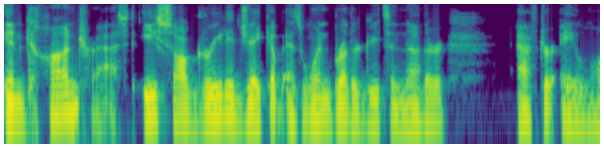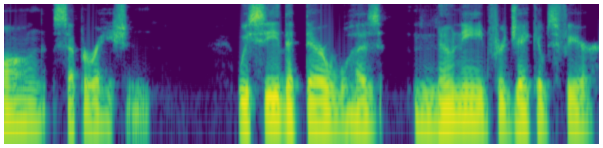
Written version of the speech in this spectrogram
in contrast, Esau greeted Jacob as one brother greets another after a long separation. We see that there was no need for Jacob's fear.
